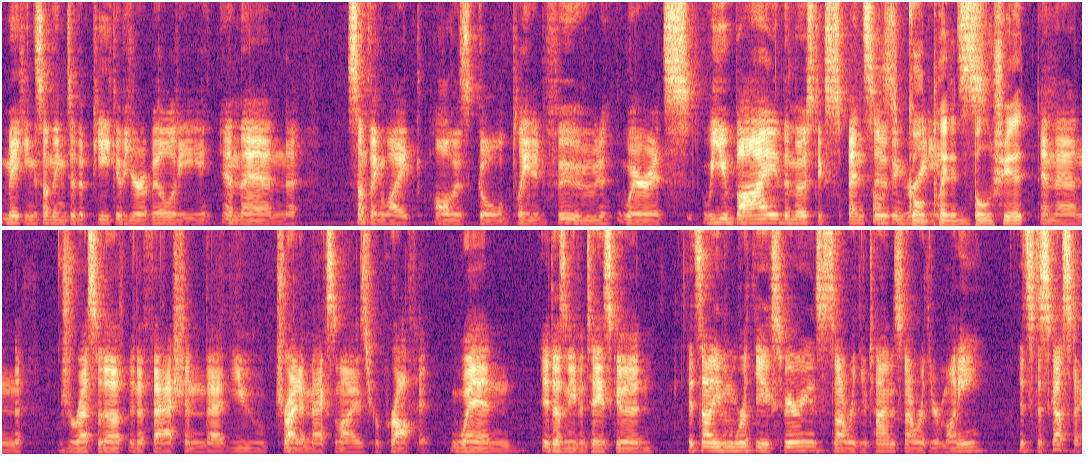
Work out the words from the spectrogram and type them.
making something to the peak of your ability, and then something like all this gold-plated food, where it's where you buy the most expensive Gold plated bullshit. and then dress it up in a fashion that you try to maximize your profit when it doesn't even taste good. It's not even worth the experience. It's not worth your time. It's not worth your money. It's disgusting.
